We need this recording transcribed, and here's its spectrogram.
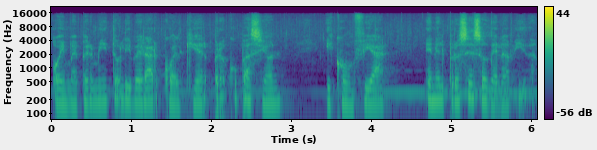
Hoy me permito liberar cualquier preocupación y confiar en el proceso de la vida.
